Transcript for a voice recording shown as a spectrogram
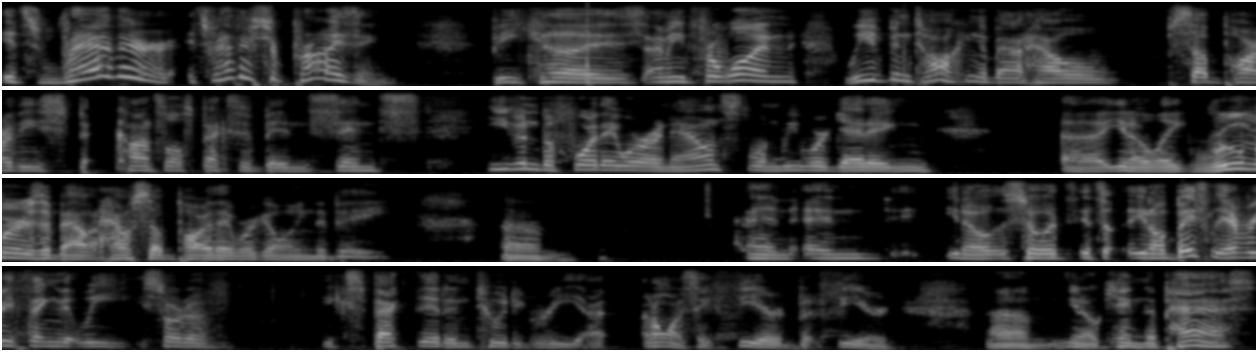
it's rather it's rather surprising because I mean, for one, we've been talking about how subpar these console specs have been since even before they were announced when we were getting uh, you know like rumors about how subpar they were going to be. Um, and and you know so it's it's you know basically everything that we sort of expected and to a degree I, I don't want to say feared but feared um, you know came to pass.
